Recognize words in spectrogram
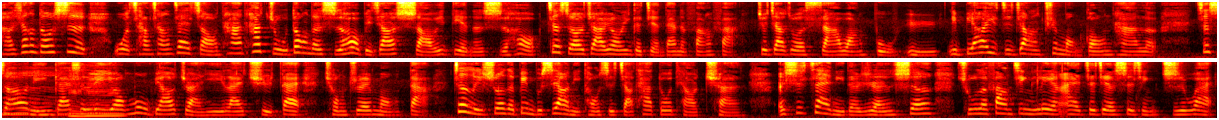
好像都是我常常在找他，他主动的时候比较少一点的时候，这时候就要用一个简单的方法，就叫做撒网捕鱼。你不要一直这样去猛攻它了。这时候你应该是利用目标转移来取代穷追猛打。这里说的并不是要你同时脚踏多条船，而是在你的人生除了放进恋爱这件事情之外，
